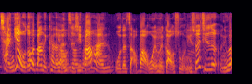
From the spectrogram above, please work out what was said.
产业我都会帮你看得很仔细，包含我的早报我也会告诉你，所以其实你会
